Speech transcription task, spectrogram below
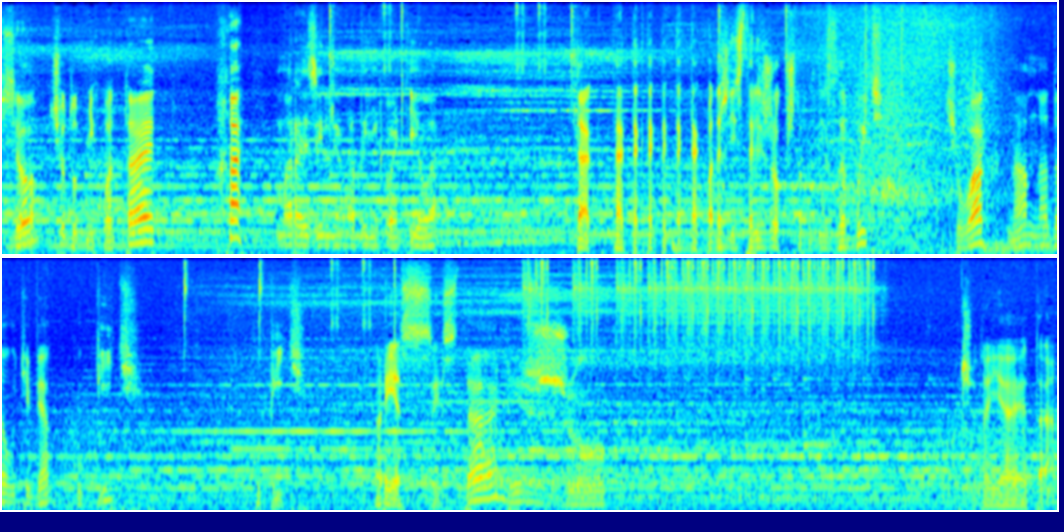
Все, что тут не хватает? Ха! Морозильной воды не хватило. Так, так, так, так, так, так, так, подожди, столежок, чтобы не забыть. Чувак, нам надо у тебя купить... Купить. Резцы, столежок. Что-то я это...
